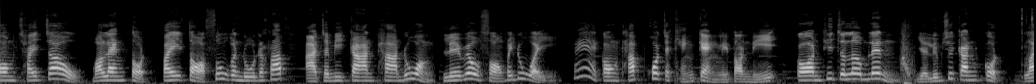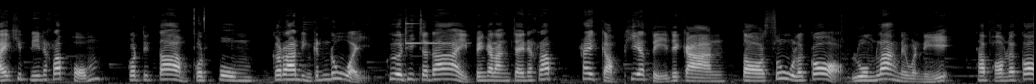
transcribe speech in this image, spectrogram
ลองใช้เจ้าแมลงตดไปต่อสู้กันดูนะครับ อาจจะมีการพาด้วงเลเวล 2 ไปด้วย แม่กองทัพโคตรจะแข็งแกร่งเลยตอนนี้ ก่อนที่จะเริ่มเล่น อย่าลืมช่วยกันกดไลค์คลิปนี้นะครับ ผมกดติดตามกดปุ่มกระดิ่งกันด้วย เพื่อที่จะได้เป็นกำลังใจนะครับ ให้กับพี่อติในการต่อสู้แล้วก็รวมร่างในวันนี้ ถ้าพร้อมแล้วก็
